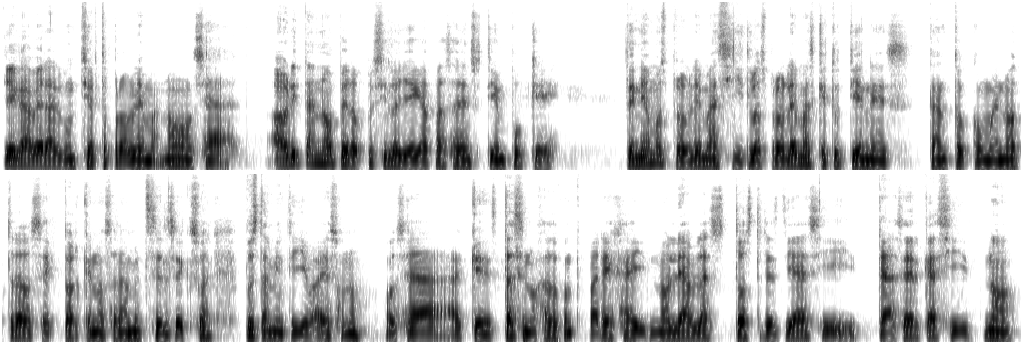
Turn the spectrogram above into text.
llega a haber algún cierto problema, ¿no? O sea, ahorita no, pero pues sí lo llegué a pasar en su tiempo que teníamos problemas y los problemas que tú tienes, tanto como en otro sector que no solamente es el sexual, pues también te lleva a eso, ¿no? O sea, que estás enojado con tu pareja y no le hablas dos, tres días y te acercas y no,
